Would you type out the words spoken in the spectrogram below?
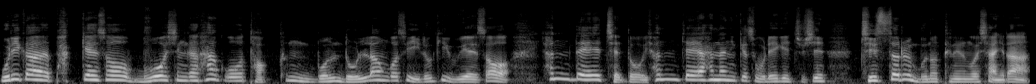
우리가 밖에서 무엇인가 하고 더 큰 뭘 놀라운 것을 이루기 위해서 현대의 제도, 현재 하나님께서 우리에게 주신 질서를 무너뜨리는 것이 아니라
